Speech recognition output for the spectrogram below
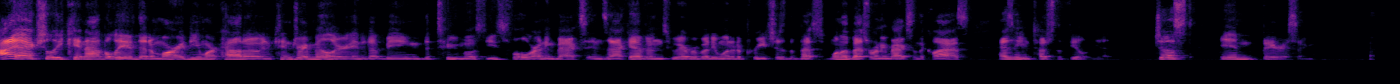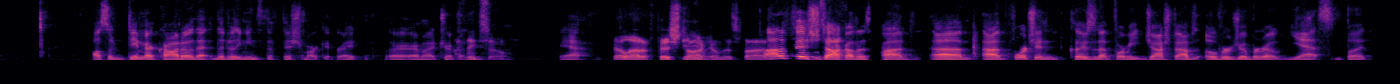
I actually cannot believe that Emari Demercado and Kendre Miller ended up being the two most useful running backs, and Zach Evans, who everybody wanted to preach as the best, one of the best running backs in the class, hasn't even touched the field yet. Just embarrassing. also Demercado. That literally means the fish market, right? Or am I tripping? I think so. yeah, Got a lot of fish talk Anyway. on this pod. a lot of fish talk that? on this pod. Um, uh, Fortune clears it up for me. Josh Dobbs over Joe Burrow. Yes, but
